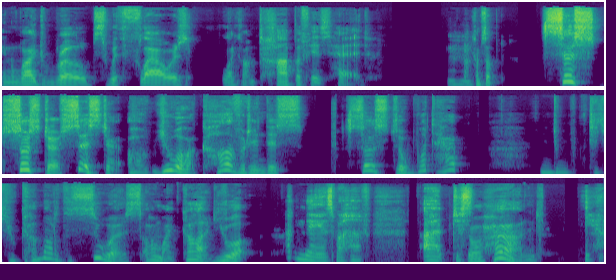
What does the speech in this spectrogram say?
in white robes with flowers like on top of his head Mhm. comes up Sis- sister sister oh you are covered in this sister what happened did you come out of the sewers oh my god you are I may as well have. Uh, just your hand Yeah.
